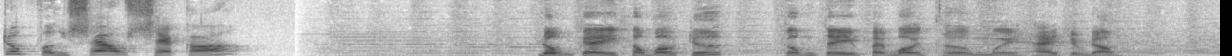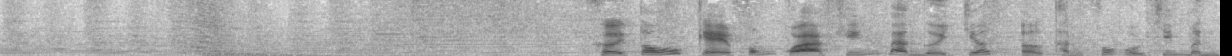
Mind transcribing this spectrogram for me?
Trong phần sau sẽ có Đốn cây không báo trước, công ty phải bồi thường 12 triệu đồng. Khởi tố kẻ phóng quả khiến ba người chết ở thành phố Hồ Chí Minh.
